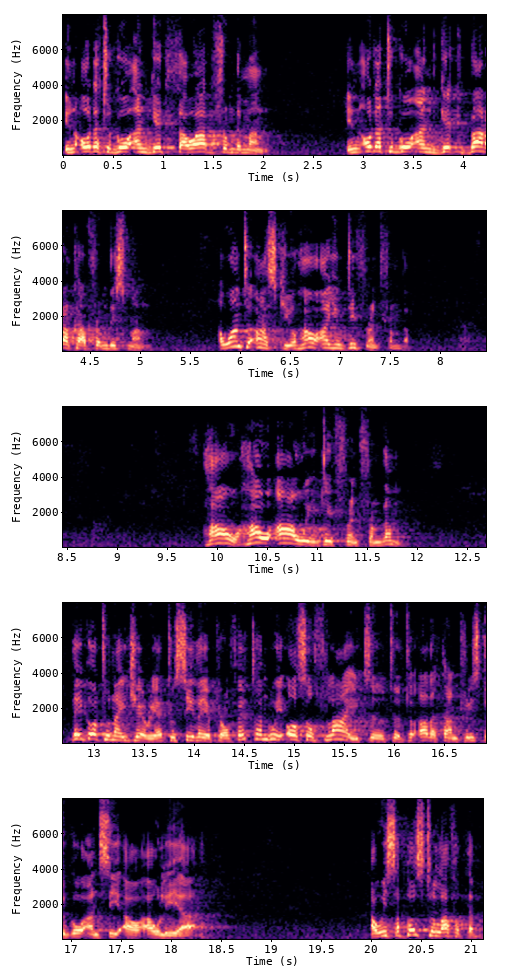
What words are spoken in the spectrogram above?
in order to go and get thawab from the man, in order to go and get barakah from this man. I want to ask you, how are you different from them? How, how are we different from them? They go to Nigeria to see their prophet, and we also fly to, to, to other countries to go and see our awliya. Are we supposed to laugh at them?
